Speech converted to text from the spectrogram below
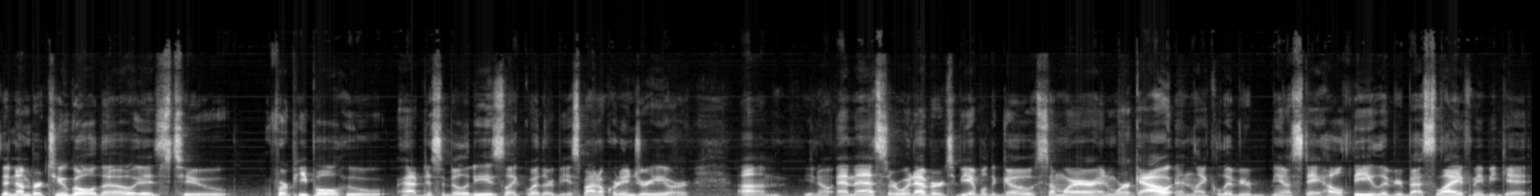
The number two goal though is to for people who have disabilities, like whether it be a spinal cord injury or um, you know, MS or whatever, to be able to go somewhere and work out and like live your you know, stay healthy, live your best life, maybe get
